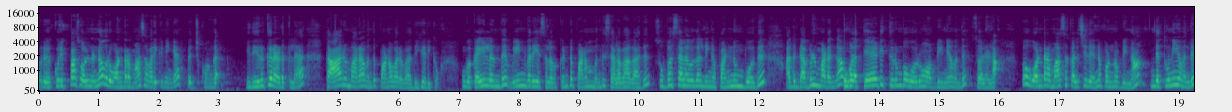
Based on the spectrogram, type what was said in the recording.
ஒரு குறிப்பாக சொல்லணுன்னா ஒரு ஒன்றரை மாதம் வரைக்கும் நீங்கள் வச்சுக்கோங்க. இது இருக்கிற இடத்துல தாறுமாறாக வந்து பண வரவு அதிகரிக்கும். உங்கள் கையிலேருந்து வீண் வரைய செலவுக்குன்ட்டு பணம் வந்து செலவாகாது. சுப செலவுகள் நீங்கள் பண்ணும்போது அது டபுள் மடங்காக உங்களை தேடி திரும்ப வரும் அப்படின்னே வந்து சொல்லலாம். இப்போ ஒன்றரை மாதம் கழித்து இதை என்ன பண்ணும் அப்படின்னா இந்த துணியை வந்து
